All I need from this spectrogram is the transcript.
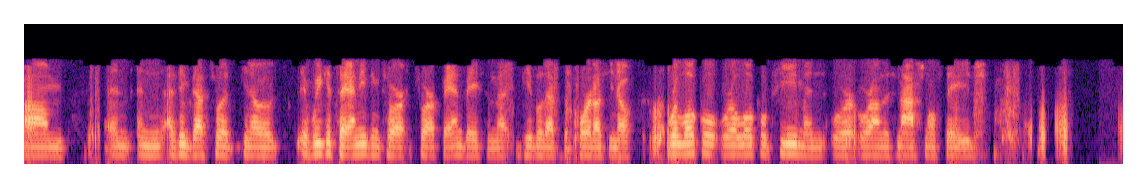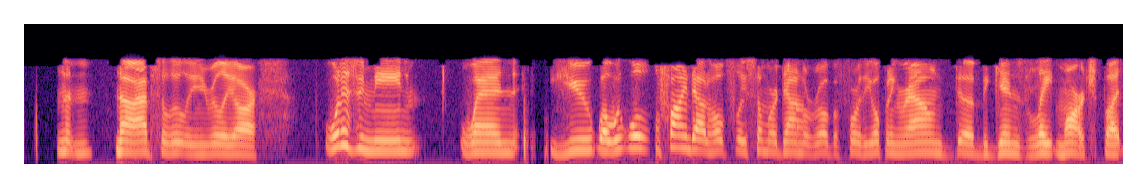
Um, and and I think that's what you know. If we could say anything to our to our fan base and that people that support us, you know, we're local. We're a local team, and we're we're on this national stage. No, absolutely, you really are. What does it mean when you well we'll find out hopefully somewhere down the road before the opening round uh, begins late March. But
